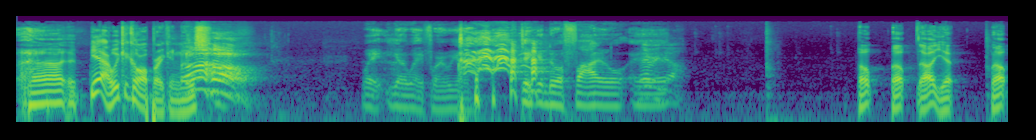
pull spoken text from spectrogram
uh, yeah, we could call it breaking news. Oh, Wait, you gotta wait for it. We gotta dig into a file. There we go. Oh, oh, oh, yep. Oh.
